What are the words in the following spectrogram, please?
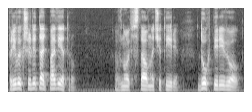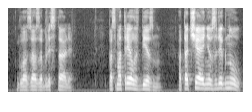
привыкший летать по ветру. Вновь встал на четыре. Дух перевел. Глаза заблистали. Посмотрел в бездну. От отчаяния взлегнул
